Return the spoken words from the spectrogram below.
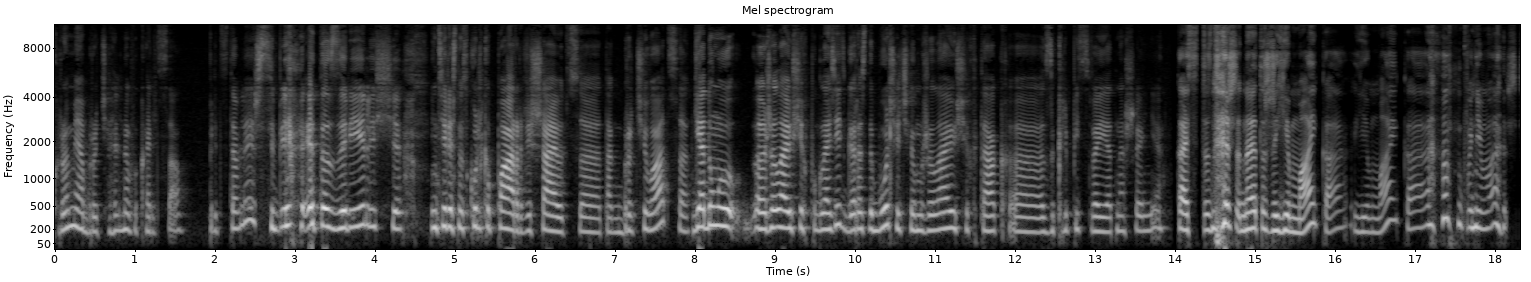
кроме обручального кольца. Представляешь себе это зрелище? Интересно, сколько пар решаются так брачеваться? Я думаю, э, желающих поглазеть гораздо больше, чем желающих так э, закрепить свои отношения. Катя, ты знаешь, но это же Ямайка, Ямайка, понимаешь?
